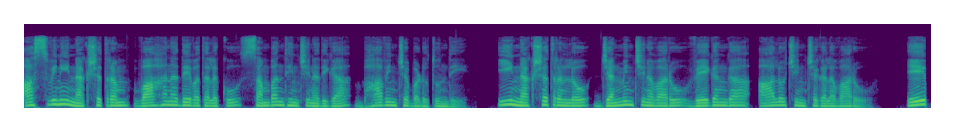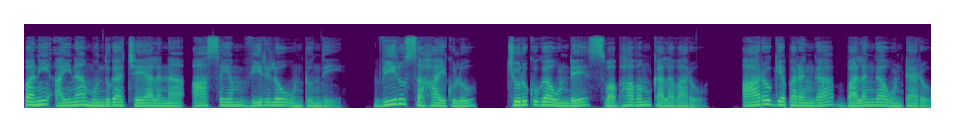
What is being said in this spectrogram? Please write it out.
అశ్విని నక్షత్రం వాహనదేవతలకు సంబంధించినదిగా భావించబడుతుంది. ఈ నక్షత్రంలో జన్మించినవారు వేగంగా ఆలోచించగలవారు. ఏ పని అయినా ముందుగా చేయాలన్న ఆశయం వీరిలో ఉంటుంది. వీరు సహాయకులు చురుకుగా ఉండే స్వభావం కలవారు. ఆరోగ్యపరంగా బలంగా ఉంటారు.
